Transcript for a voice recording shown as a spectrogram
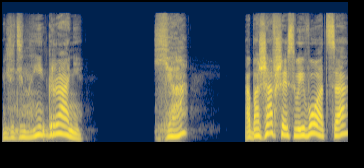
Ледяные грани. Я? Обожавшая своего отца?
